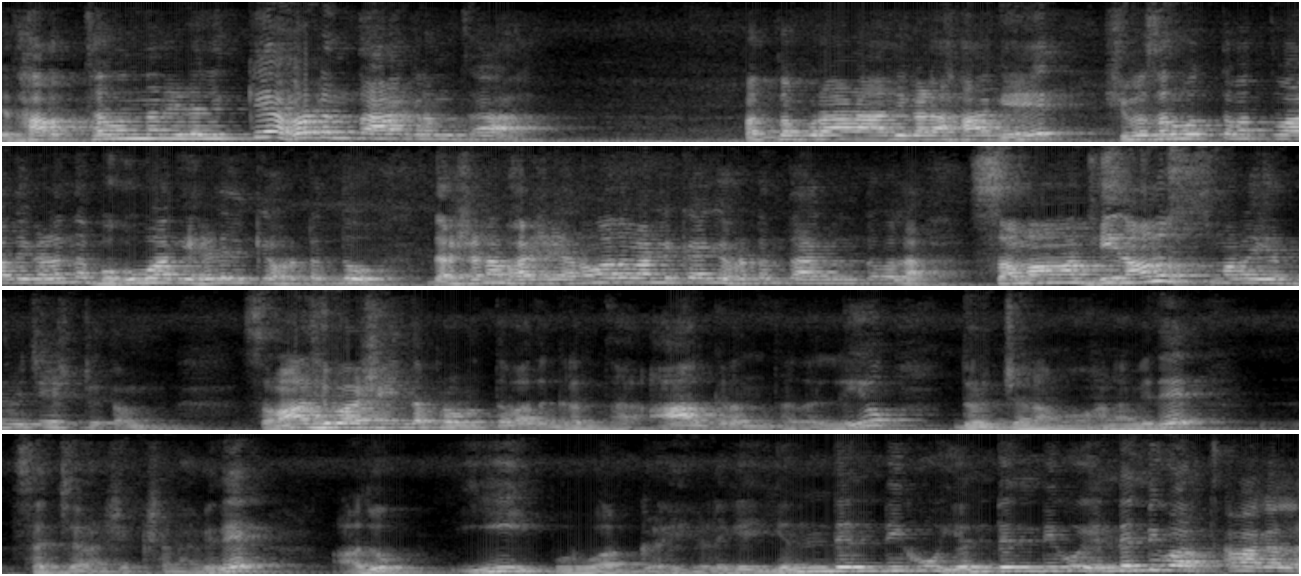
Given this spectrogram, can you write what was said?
ಯಥಾರ್ಥವನ್ನು ನೀಡಲಿಕ್ಕೆ ಹೊರಟಂತಹ ಗ್ರಂಥ. ಪದ್ಮಪುರಾಣಾದಿಗಳ ಹಾಗೆ ಶಿವಸರ್ವೋತ್ತಮತ್ವಾದಿಗಳನ್ನು ಬಹುವಾಗಿ ಹೇಳಲಿಕ್ಕೆ ಹೊರಟದ್ದು, ದರ್ಶನ ಭಾಷೆ ಅನುವಾದ ಮಾಡಲಿಕ್ಕಾಗಿ ಹೊರಟಂತಹ ಗ್ರಂಥವಲ್ಲ. ಸಮಾಧಿ ನಾನು ಸ್ಮರಯದ್ವಿಚೇಷ್ಟಿತಂ ಸಮಾಧಿ ಭಾಷೆಯಿಂದ ಪ್ರವೃತ್ತವಾದ ಗ್ರಂಥ. ಆ ಗ್ರಂಥದಲ್ಲಿಯೂ ದುರ್ಜನ ಮೋಹನವಿದೆ, ಸಜ್ಜನ ಶಿಕ್ಷಣವಿದೆ. ಅದು ಈ ಪೂರ್ವಾಗ್ರಹಿಗಳಿಗೆ ಎಂದೆಂದಿಗೂ ಎಂದೆಂದಿಗೂ ಎಂದೆಂದಿಗೂ ಅರ್ಥವಾಗಲ್ಲ.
